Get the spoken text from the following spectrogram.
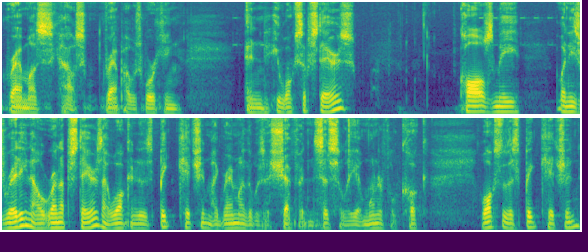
grandma's house. Grandpa was working. And he walks upstairs, calls me when he's ready. And I'll run upstairs. I walk into this big kitchen. My grandmother was a chef in Sicily, a wonderful cook. Walks through this big kitchen.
